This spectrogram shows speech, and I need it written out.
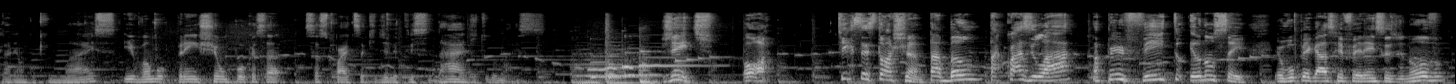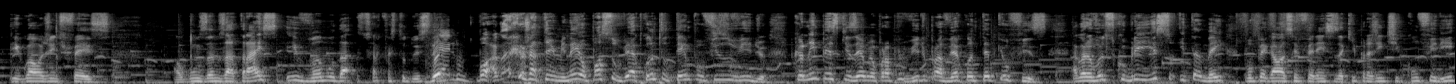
Clarear um pouquinho mais. E vamos preencher um pouco essa, essas partes aqui de eletricidade e tudo mais. Gente, ó. O que, vocês estão achando? Tá bom? Tá quase lá? Tá perfeito? Eu não sei. Eu vou pegar as referências de novo, igual a gente fez alguns anos atrás e vamos dar... Será que faz tudo isso? Velho! Bom, agora que eu já terminei, eu posso ver há quanto tempo eu fiz o vídeo. Porque eu nem pesquisei o meu próprio vídeo pra ver há quanto tempo que eu fiz. Agora eu vou descobrir isso e também vou pegar umas referências aqui pra gente conferir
